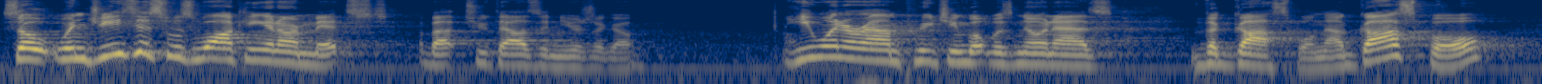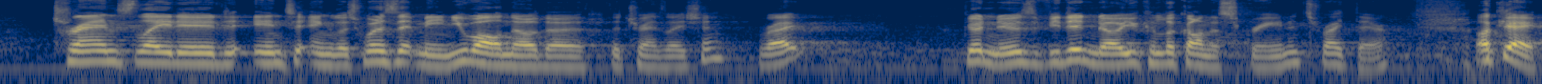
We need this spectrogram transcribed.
So, when Jesus was walking in our midst about 2,000 years ago, he went around preaching what was known as the gospel. Now, gospel translated into English, what does it mean? You all know the, the translation, right? Good news. If you didn't know, you can look on the screen. It's right there. Okay,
